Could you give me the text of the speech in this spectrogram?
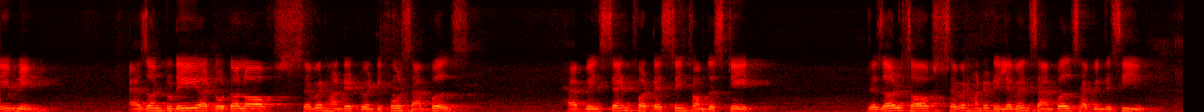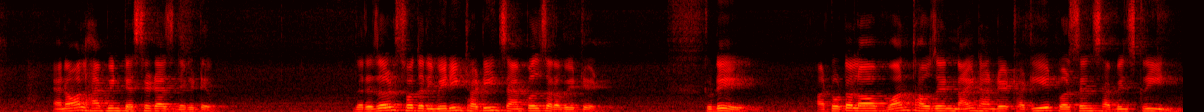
evening. As on today, a total of 724 samples have been sent for testing from the state. Results of 711 samples have been received and all have been tested as negative. The results for the remaining 13 samples are awaited. Today, a total of 1,938 persons have been screened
